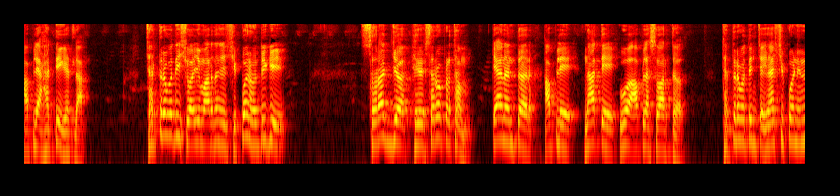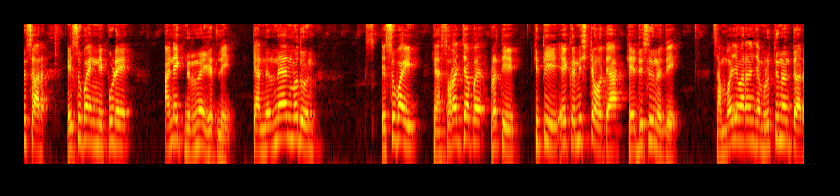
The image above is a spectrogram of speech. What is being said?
आपल्या हाती घेतला. छत्रपती शिवाजी महाराजांची शिकवण होती की स्वराज्य हे सर्वप्रथम त्यानंतर आपले नाते व आपला स्वार्थ. छत्रपतींच्या ह्या शिकवणीनुसार येसुबाईंनी पुढे अनेक निर्णय घेतले. त्या निर्णयांमधून येसुबाई ह्या स्वराज्याप्रती किती एकनिष्ठ होत्या हे दिसून येते. संभाजी महाराजांच्या मृत्यूनंतर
